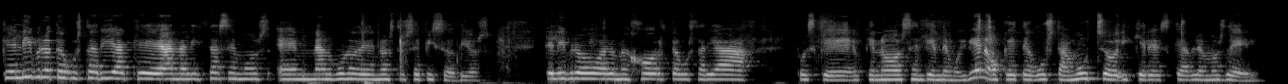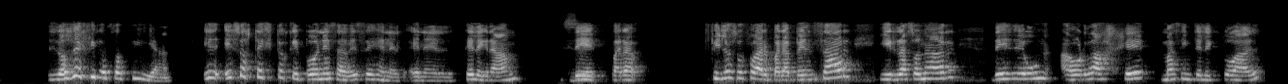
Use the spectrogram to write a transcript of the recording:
¿Qué libro te gustaría que analizásemos en alguno de nuestros episodios? ¿Qué libro a lo mejor te gustaría pues que, que no se entiende muy bien o que te gusta mucho y quieres que hablemos de él? Los de filosofía, esos textos que pones a veces en el, Telegram de, para filosofar, para pensar y razonar desde un abordaje más intelectual,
